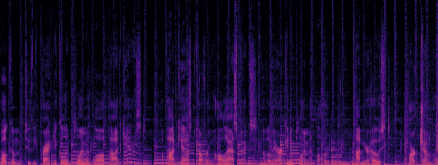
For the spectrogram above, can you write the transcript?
Welcome to the Practical Employment Law Podcast, a podcast covering all aspects of American employment law. I'm your host, Mark Chumley.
